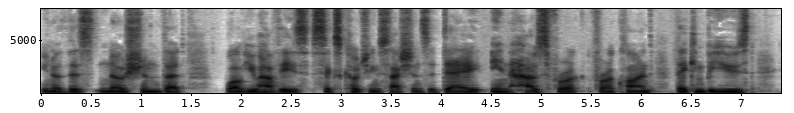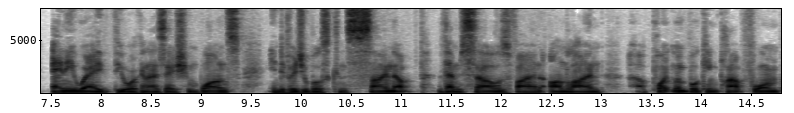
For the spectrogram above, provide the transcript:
you know, this notion that well, you have these six coaching sessions a day in house for a, for a client. They can be used any way the organization wants. Individuals can sign up themselves via an online appointment booking platform.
